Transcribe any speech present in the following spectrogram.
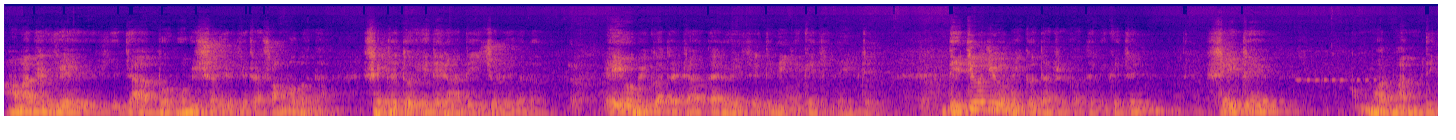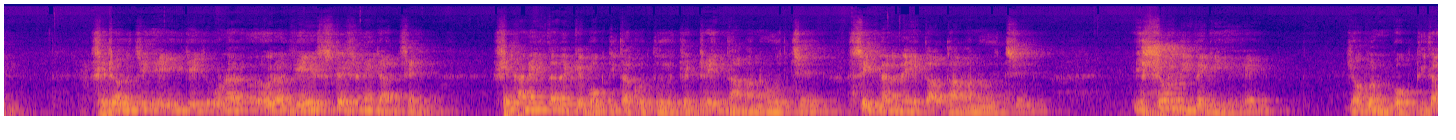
আমাদের যে, যা ভবিষ্যতের যেটা সম্ভাবনা, সেটা তো এদের হাতেই চলে গেল। এই অভিজ্ঞতাটা তার হয়েছে, তিনি লিখেছেন এইটে। দ্বিতীয় যে অভিজ্ঞতাটার কথা লিখেছেন, সেইটে মর্মান্তিক। সেটা হচ্ছে এই যে ওরা ওরা যে স্টেশনে যাচ্ছেন, সেখানেই তাদেরকে বক্তৃতা করতে হচ্ছে, ট্রেন থামানো হচ্ছে, সিগন্যাল নেই এটাও থামানো হচ্ছে। ঈশ্বর দিতে গিয়ে যখন বক্তৃতা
